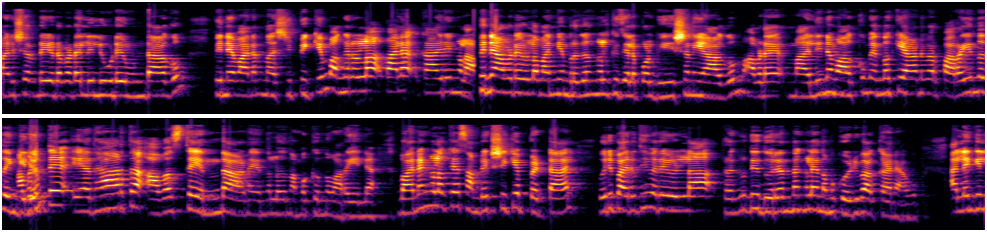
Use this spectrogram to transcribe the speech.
മനുഷ്യരുടെ ഇടപെടലിലൂടെ ഉണ്ടാകും. പിന്നെ വനം നശിപ്പിക്കും. അങ്ങനെയുള്ള പല കാര്യങ്ങളാണ്. പിന്നെ അവിടെയുള്ള വന്യമൃഗങ്ങൾക്ക് ചിലപ്പോൾ ഭീഷണിയാകും. അവിടെ മലിനമാക്കും എന്നൊക്കെയാണ് ഇവർ പറയുന്നതെങ്കിൽ ഇവിടുത്തെ യഥാർത്ഥ അവസ്ഥ എന്താണ് എന്നുള്ളത് നമുക്കൊന്നും അറിയില്ല. വനങ്ങളൊക്കെ സംരക്ഷിക്കപ്പെട്ടാൽ ഒരു പരിധിവരെയുള്ള പ്രകൃതി ദുരന്തങ്ങളെ നമുക്ക് ഒഴിവാക്കാനാകും. അല്ലെങ്കിൽ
